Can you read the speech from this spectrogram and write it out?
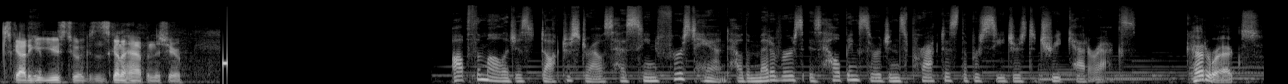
just got to get used to it because it's going to happen this year. Ophthalmologist Dr. Strauss has seen firsthand how the metaverse is helping surgeons practice the procedures to treat cataracts. Cataracts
